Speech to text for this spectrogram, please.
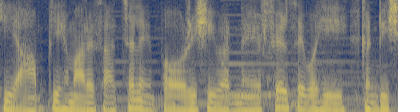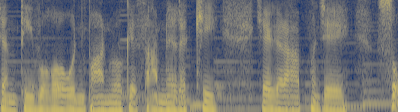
कि आप भी हमारे साथ चलें। और ऋषिवर ने फिर से वही कंडीशन थी, वो उन पांडवों के सामने रखी कि अगर आप मुझे सौ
